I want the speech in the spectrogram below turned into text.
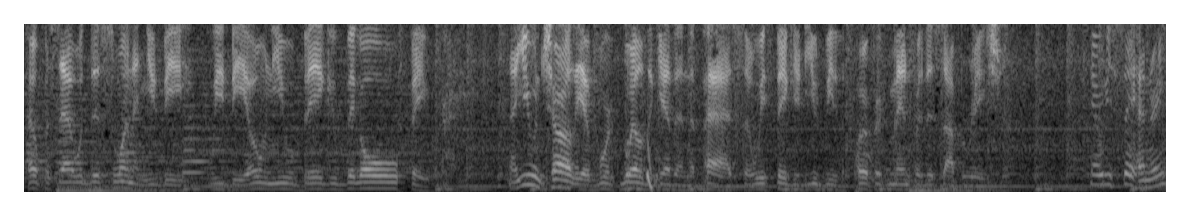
Help us out with this one, and you'd be we'd be owing you a big, big old favor. Now, you and Charlie have worked well together in the past, so we figured you'd be the perfect men for this operation. Yeah, what do you say, Henry?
